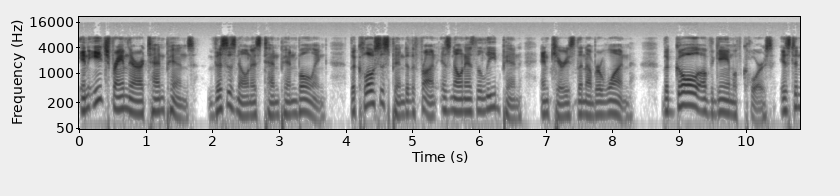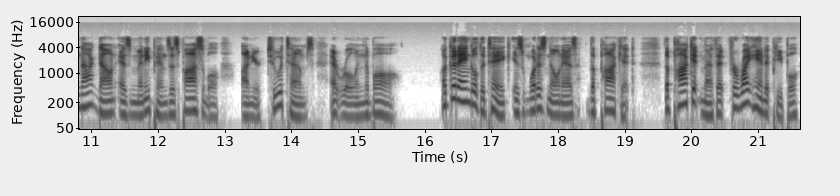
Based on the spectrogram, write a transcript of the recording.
In each frame there are 10 pins. This is known as 10 pin bowling. The closest pin to the front is known as the lead pin and carries the number 1. The goal of the game, of course, is to knock down as many pins as possible on your two attempts at rolling the ball. A good angle to take is what is known as the pocket. The pocket method for right-handed people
